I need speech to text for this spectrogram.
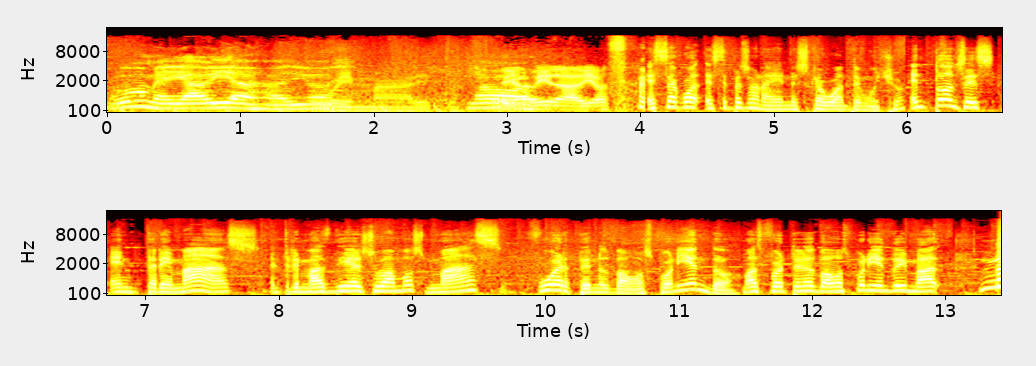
Uh, media vida, adiós. Uy, marica. no, Media vida, adiós. Este, este personaje no es que aguante mucho. Entonces, entre más, entre más nivel subamos, más fuerte nos vamos poniendo. Más fuerte nos vamos poniendo y más. ¡No!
